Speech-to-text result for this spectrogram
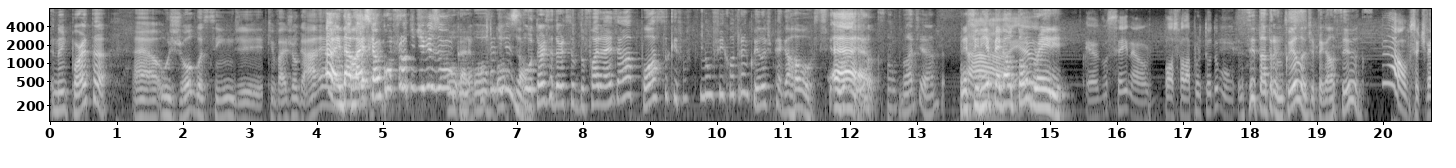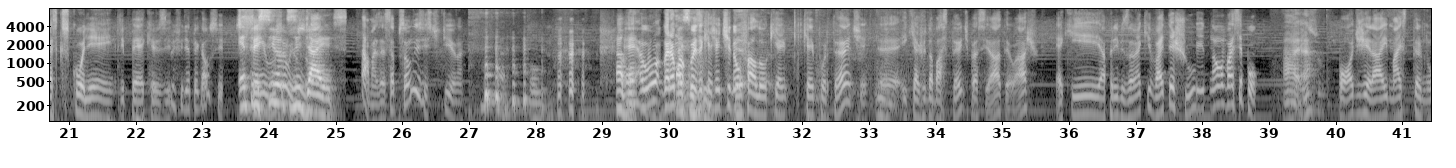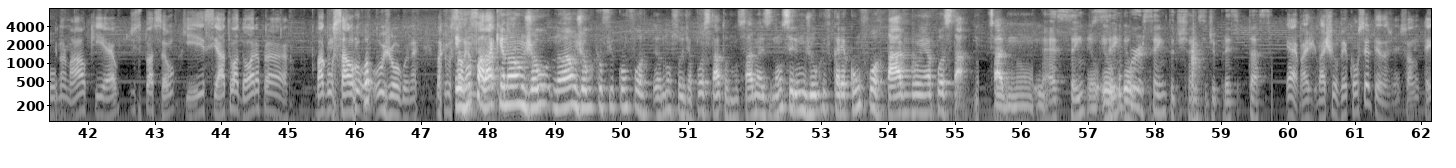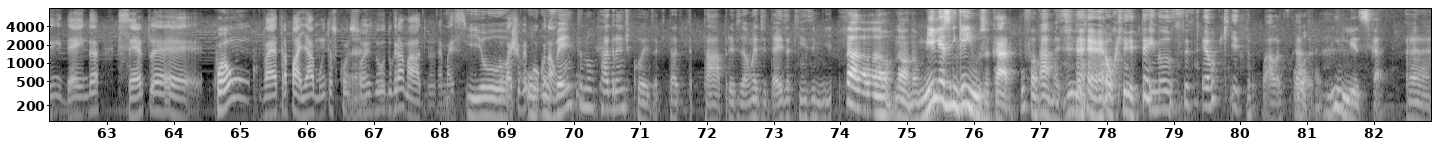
não importa é, o jogo, assim, de que vai jogar. É, Ah, ainda fora- mais que é um confronto de divisão, o, cara. É um o, confronto o- de divisão. o torcedor do, do 49ers, eu aposto que não ficou tranquilo de pegar o É. Não adianta. Preferia Ah, pegar o Tom eu- Brady. Eu não sei não. Posso falar por todo mundo. Você tá tranquilo de pegar o Seahawks? Não, se eu tivesse que escolher entre Packers e eu preferia pegar o Seahawks. Entre Seahawks e Wilson. Giants. Ah, mas essa opção não existia, né? Tá bom. É, agora, uma Faz coisa sentido. que a gente não falou que é, que é importante é, e que ajuda bastante pra Seattle, eu acho, é que a previsão é que vai ter chuva e não vai ser pouco. Ah, é? Isso pode gerar aí mais turnover normal, que é o de situação que Seattle adora pra bagunçar o, o jogo, né? Eu vou falar que não é um jogo, não é um jogo que eu fico confortável. Eu não sou de apostar, todo mundo sabe, mas não seria um jogo que eu ficaria confortável em apostar. Sabe? Não, eu- É 100%, Eu- eu- 100 de chance de precipitação. É, vai, vai chover com certeza. A gente só não tem ideia ainda certo é quão vai atrapalhar muito as condições do, do gramado, né? Mas E o, Não vai chover o, pouco, o não. vento não tá grande coisa. Que tá, tá, a previsão é de 10 a 15 mil. Não, não, não, não, não, não. Milhas ninguém usa, cara. Por favor. Ah, mas Milhas. é o que tem no sistema aqui. Tu fala com os caras. Porra, milhas, cara. É,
